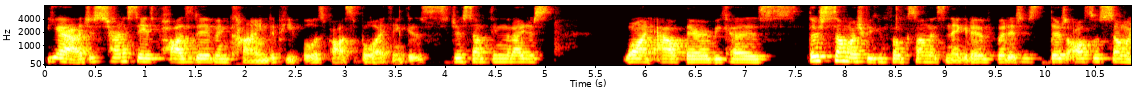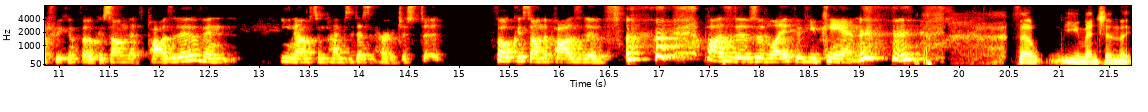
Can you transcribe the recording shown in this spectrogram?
yeah, just trying to stay as positive and kind to people as possible, I think is just something that I just want out there because there's so much we can focus on that's negative, but it's just, there's also so much we can focus on that's positive And, you know, sometimes it doesn't hurt just to focus on the positive positives of life if you can. So you mentioned the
